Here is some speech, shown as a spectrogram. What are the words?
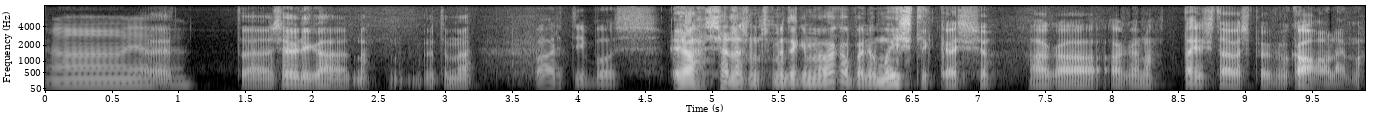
et äh, see oli ka noh, ütleme partyboss. jah, selles mõttes me tegime väga palju mõistlikke asju, aga, aga noh, tähistaevas peab ju ka olema.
